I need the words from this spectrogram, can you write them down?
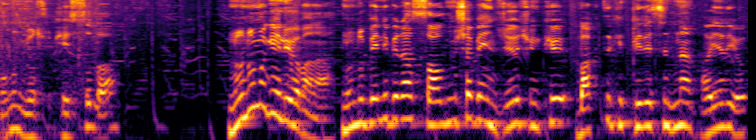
Oğlum Yasuo kesti la. Nunu mu geliyor bana? Nunu beni biraz salmışa benziyor çünkü baktı ki birisinden hayır yok.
